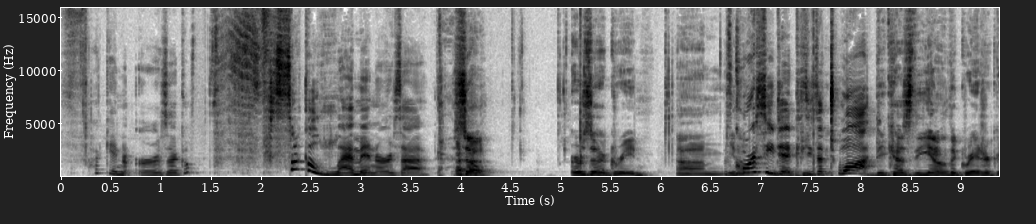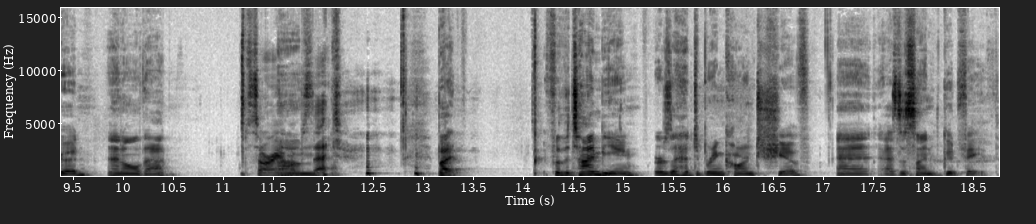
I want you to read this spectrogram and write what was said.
fucking urza go suck a lemon urza So, Urza agreed. Um, you of course he did because he's a twat because the you know the greater good and all that. sorry i'm Um, upset But for the time being, Urza had to bring Karn to Shiv uh, as a sign of good faith.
